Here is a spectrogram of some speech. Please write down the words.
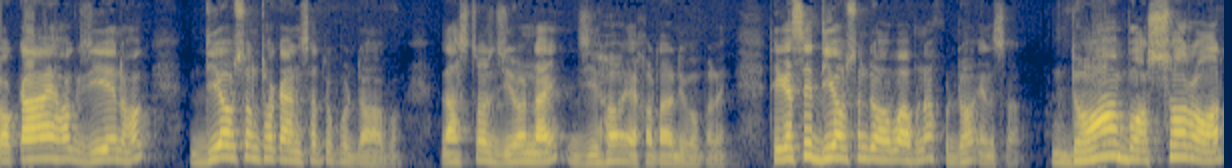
টকাই হওক যিয়ে নহওক ডি অপশ্যন থকা এনচাৰটো শুদ্ধ হ'ব। লাষ্টৰ জিৰ' নাই জিৰ' এশটা দিব পাৰে। ঠিক আছে ডি অপশ্যনটো হ'ব আপোনাৰ শুদ্ধ এনচাৰ দহ বছৰত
